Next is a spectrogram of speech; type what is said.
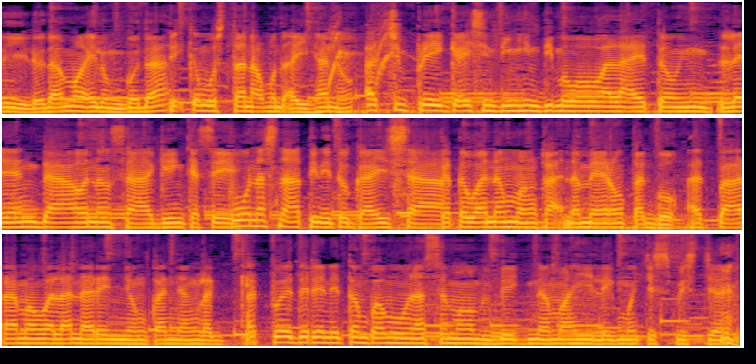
Lilo da mga Ilonggo da. Te, kamusta? Na mo daihan no? At syempre guys hindi hindi mawawala itong layang dahon ng saging kasi punas natin ito guys sa katawan ng mangka na merong tagok at para mawala na rin yung kanyang lagkit. At pwede rin itong pamunas sa mga bibig na mahilig magchismis dyan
